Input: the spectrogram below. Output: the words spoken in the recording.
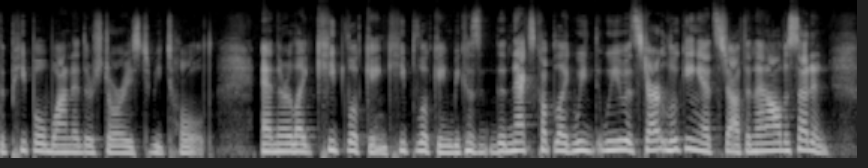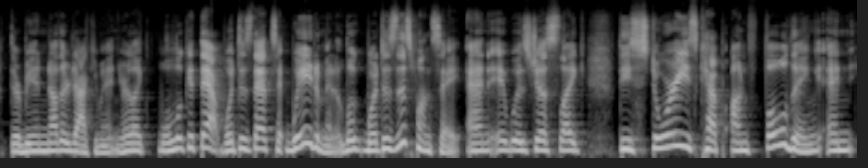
the people wanted their stories to be told. And they're like, keep looking, keep looking, because the next couple, like we we would start looking at stuff, and then all of a sudden there'd be another document, and you're like, well, look at that. What does that say? Wait a minute, look, what does this one say? And it was just like these stories kept unfolding, and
